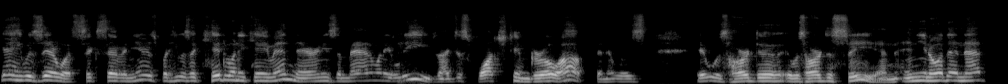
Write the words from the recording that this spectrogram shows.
yeah, he was there what six, seven years, but he was a kid when he came in there, and he's a man when he leaves. I just watched him grow up, and it was, it was hard to, it was hard to see, and and you know, then that,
